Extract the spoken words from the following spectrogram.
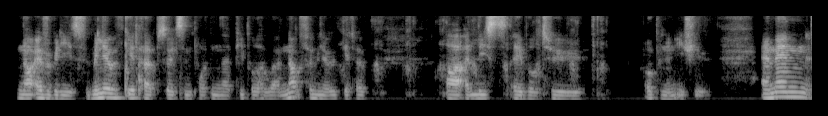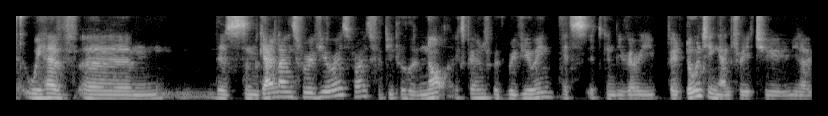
not everybody is familiar with GitHub. So it's important that people who are not familiar with GitHub are at least able to open an issue. And then we have, um, there's some guidelines for reviewers, right? For people who are not experienced with reviewing, it's it can be very, very daunting actually to, you know,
